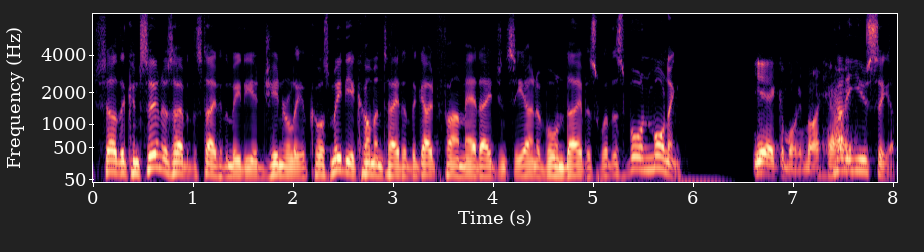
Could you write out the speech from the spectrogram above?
So the concern is over the state of the media generally. Of course, media commentator, the Goat Farm ad agency owner Vaughan Davis with us. Vaughan, morning. Yeah, good morning, Mike. How, How do you see it?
